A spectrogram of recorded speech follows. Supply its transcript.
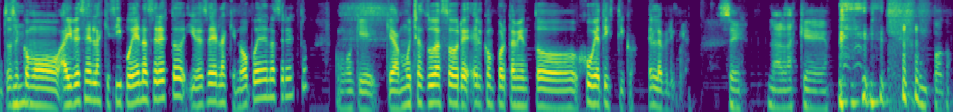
Entonces, como hay veces en las que sí pueden hacer esto y veces en las que no pueden hacer esto, como que quedan muchas dudas sobre el comportamiento juguetístico en la película. Sí, la verdad es que un poco.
